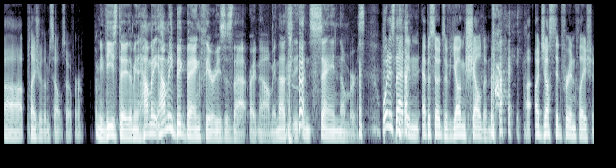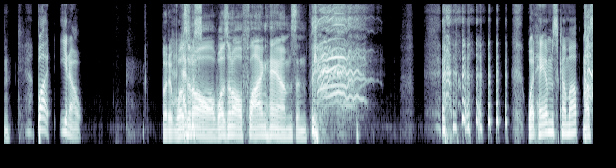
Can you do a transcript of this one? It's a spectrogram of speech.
uh, pleasure themselves over. I mean, these days, I mean, how many how many Big Bang theories is that right now? I mean, that's insane numbers. What is that in episodes of Young Sheldon, uh, adjusted for inflation? But you know, But it wasn't was- all wasn't all flying hams and what hams come up must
